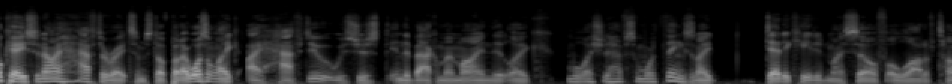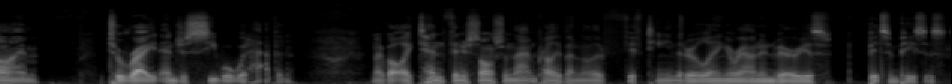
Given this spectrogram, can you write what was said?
"Okay, so now I have to write some stuff." But I wasn't like I have to. It was just in the back of my mind that like, well, I should have some more things, and I dedicated myself a lot of time to write and just see what would happen. And I've got like ten finished songs from that, and probably about another fifteen that are laying around in various bits and pieces.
